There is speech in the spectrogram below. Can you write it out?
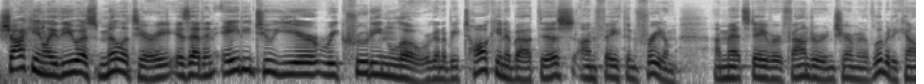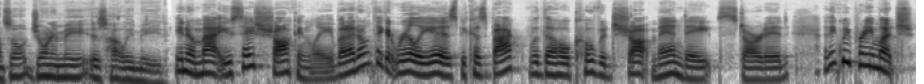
Shockingly, the U.S. military is at an 82 year recruiting low. We're going to be talking about this on Faith and Freedom. I'm Matt Staver, founder and chairman of Liberty Counsel. Joining me is Holly Meade. You know, Matt, you say shockingly, but I don't think it really is because back with the whole COVID shot mandate started, I think we pretty much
